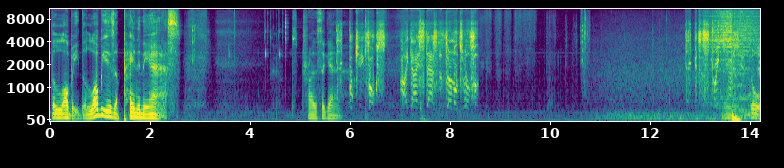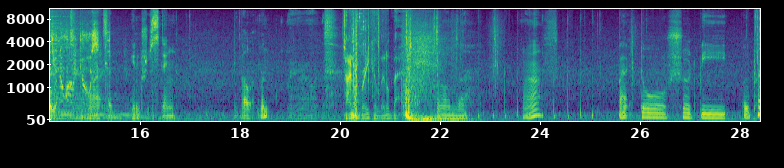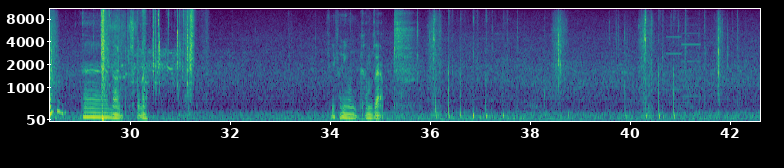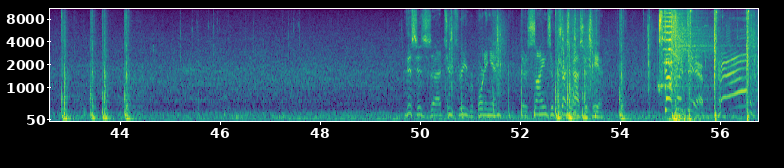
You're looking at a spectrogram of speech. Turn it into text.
the lobby. The lobby is a pain in the ass. Let's try this again. Okay, folks. My guy stashed the thermal drill for. It's a straight. Door You know how locked. Now that's an interesting development. Time to break a little back. on the mask. Back door should be open. And I'm just gonna see if anyone comes out. This is uh, 2-3 reporting in. There's signs of trespassers here. Stop right there! Help!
